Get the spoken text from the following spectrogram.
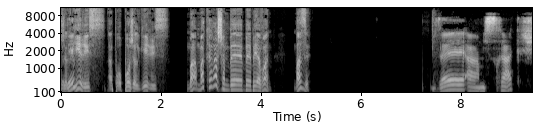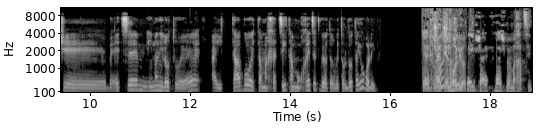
ז'לגיריס, אפרופו ז'לגיריס, מה, מה קרה שם ב- ב- ביוון? מה זה? זה המשחק שבעצם, אם אני לא טועה, הייתה בו את המחצית המוחצת ביותר בתולדות היורוליג. כן, בהחלט יכול להיות. תשע הפרש במחצית.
